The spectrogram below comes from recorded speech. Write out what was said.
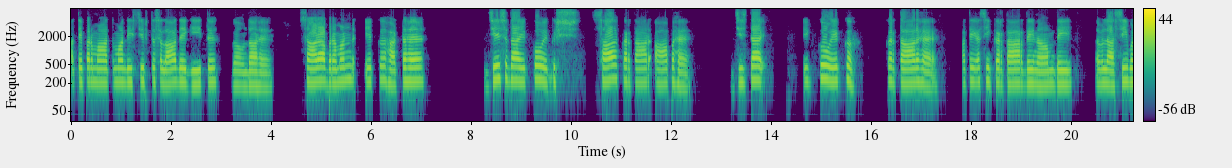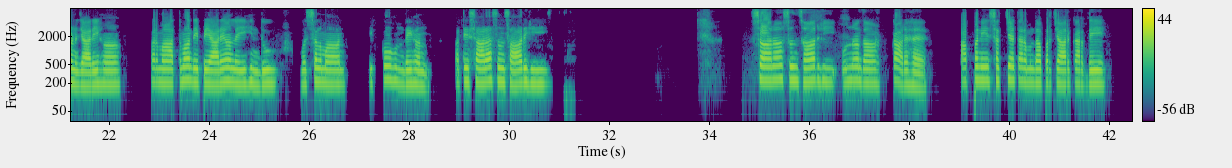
ਅਤੇ ਪਰਮਾਤਮਾ ਦੀ ਸਿਫਤ ਸਲਾਹ ਦੇ ਗੀਤ ਗਾਉਂਦਾ ਹੈ। ਸਾਰਾ ਬ੍ਰਹਿਮੰਡ ਇੱਕ ਹੱਟ ਹੈ ਜਿਸ ਦਾ ਇੱਕੋ ਇੱਕ ਇੱਕ ਸਾਹ ਕਰਤਾਰ ਆਪ ਹੈ, ਜਿਸਦਾ ਇੱਕੋ ਇੱਕ ਕਰਤਾਰ ਹੈ ਅਤੇ ਅਸੀਂ ਕਰਤਾਰ ਦੇ ਨਾਮ ਦੇ ਅਭਿਲਾਸ਼ੀ ਵਣਜਾਰੇ ਹਾਂ। ਪਰਮਾਤਮਾ ਦੇ ਪਿਆਰਿਆਂ ਲਈ ਹਿੰਦੂ, ਮੁਸਲਮਾਨ ਇੱਕੋ ਹੁੰਦੇ ਹਨ ਅਤੇ ਸਾਰਾ ਸੰਸਾਰ ਹੀ ਸਾਰਾ ਸੰਸਾਰ ਹੀ ਉਹਨਾਂ ਦਾ ਘਰ ਹੈ। ਆਪਣੇ ਸੱਚੇ ਧਰਮ ਦਾ ਪ੍ਰਚਾਰ ਕਰਦੇ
